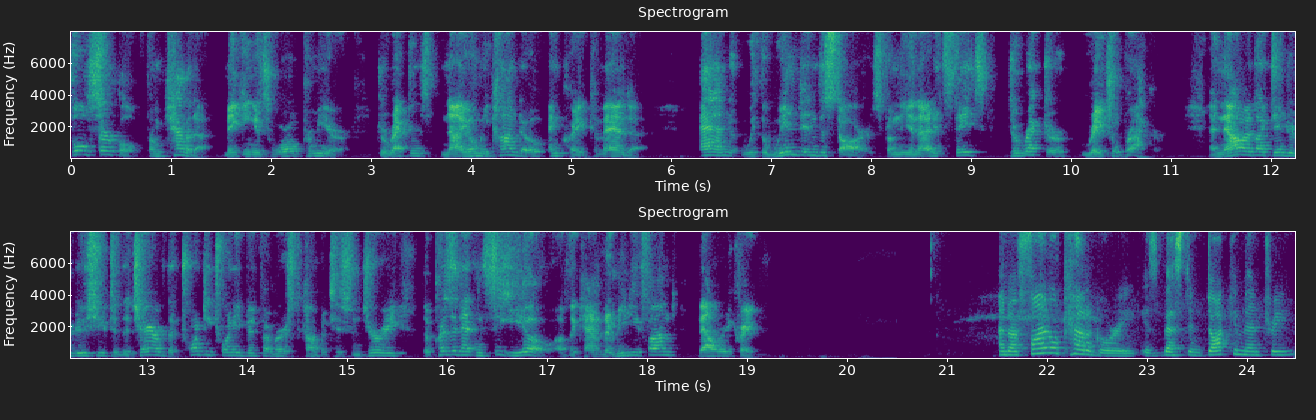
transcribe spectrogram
Full Circle from Canada, making its world premiere. Directors Naomi Kondo and Craig Commanda. And With the Wind in the Stars from the United States, director Rachel Bracker. And now I'd like to introduce you to the chair of the 2020 VIFF Immersed Competition Jury, the president and CEO of the Canada Media Fund, Valerie Creighton. And our final category is Best in Documentary,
